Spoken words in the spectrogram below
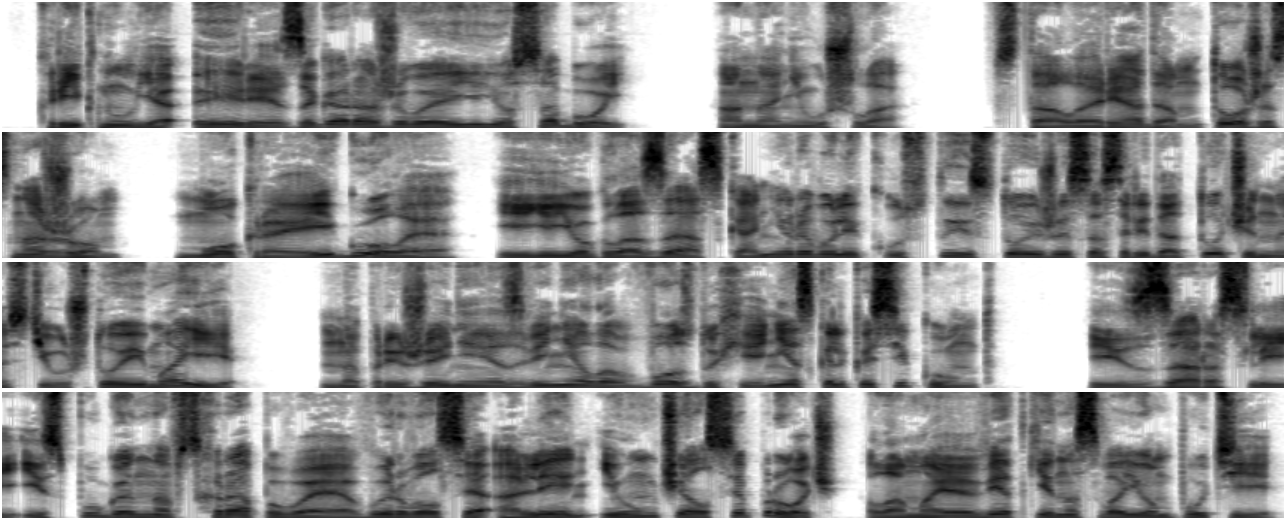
— крикнул я Эри, загораживая ее собой. Она не ушла. Встала рядом, тоже с ножом, мокрая и голая и ее глаза сканировали кусты с той же сосредоточенностью, что и мои. Напряжение звенело в воздухе несколько секунд. Из зарослей, испуганно всхрапывая, вырвался олень и умчался прочь, ломая ветки на своем пути.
